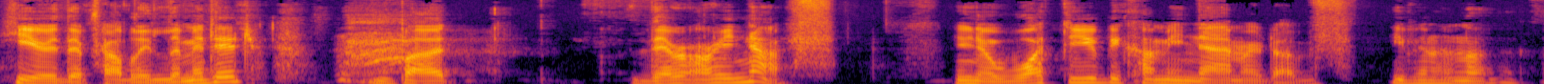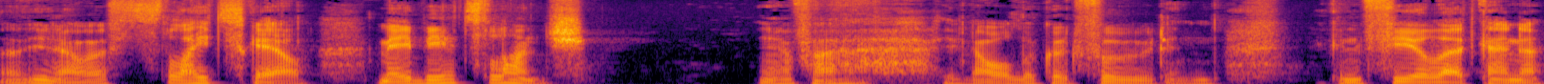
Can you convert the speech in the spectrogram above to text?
Here, they're probably limited, but there are enough. You know, what do you become enamored of? Even on a, you know, a slight scale. Maybe it's lunch. You know, if, uh, you know, all the good food and you can feel that kind of.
